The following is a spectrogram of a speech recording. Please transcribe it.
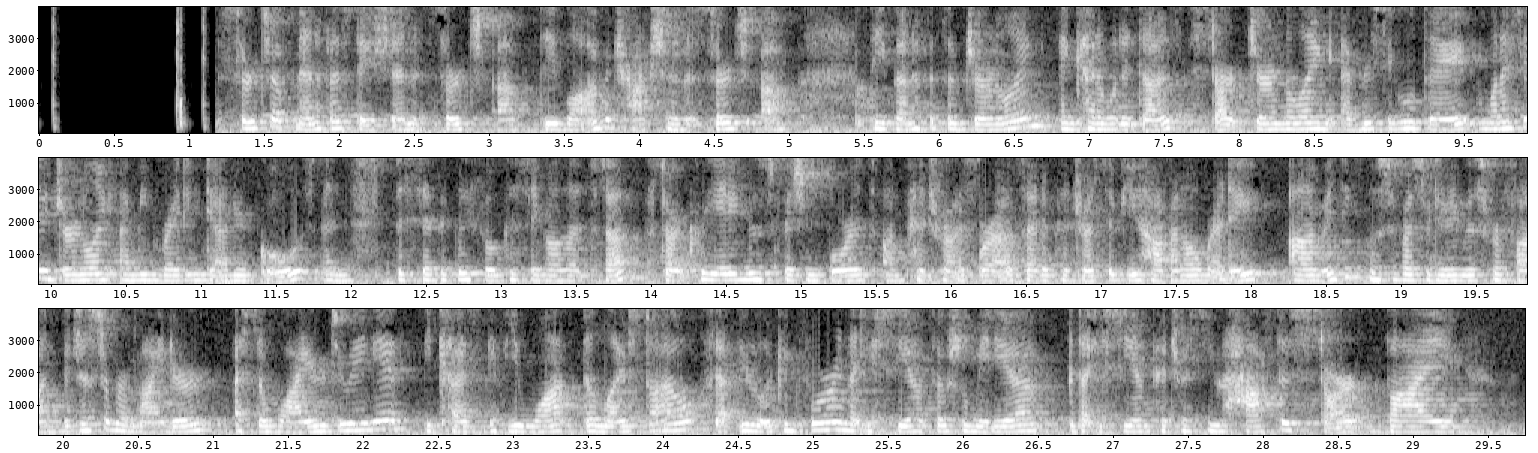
search up manifestation, search up the law of attraction, search up the benefits of journaling and kind of what it does. Start journaling every single day. When I say journaling, I mean writing down your goals and specifically focusing on that stuff. Start creating those vision boards on Pinterest or outside of Pinterest if you haven't already. Um, I think most of us are doing this for fun, but just a reminder as to why you're doing it because if you want the lifestyle that you're looking for and that you see on social media or that you see on Pinterest, you have to start by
